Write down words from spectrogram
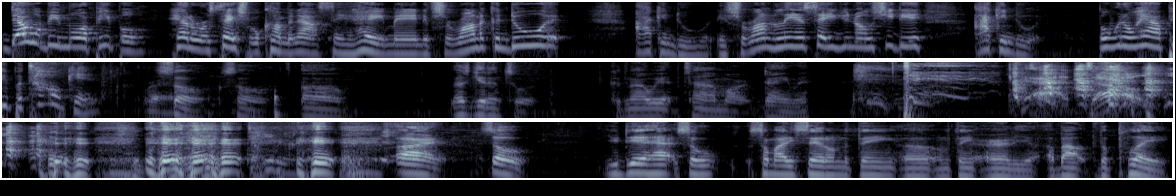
there will be more people heterosexual coming out saying, "Hey, man, if Sharonda can do it, I can do it. If Sharonda Lynn say, you know, she did, I can do it." But we don't have people talking. so so um, let's get into it because now we at the time mark, Damon. God, dog. All right. So you did have so somebody said on the thing uh, on the thing earlier about the play.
